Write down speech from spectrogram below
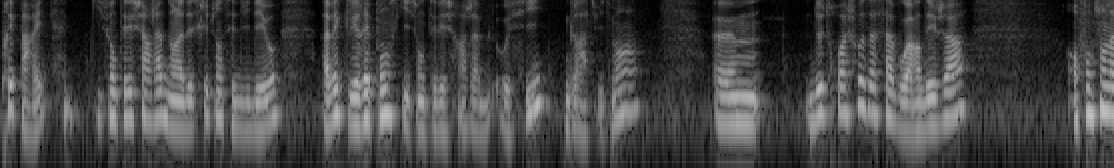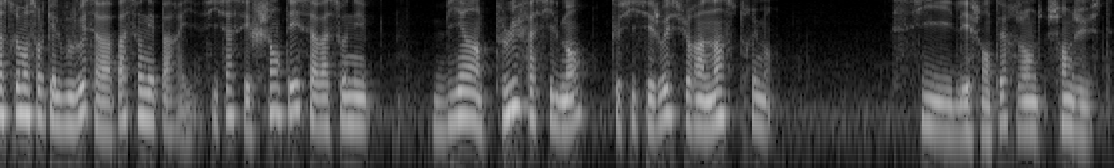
préparés, qui sont téléchargeables dans la description de cette vidéo, avec les réponses qui sont téléchargeables aussi, gratuitement. Hein. Euh, deux, trois choses à savoir. Déjà, en fonction de l'instrument sur lequel vous jouez, ça va pas sonner pareil. Si ça c'est chanté, ça va sonner bien plus facilement que si c'est joué sur un instrument. Si les chanteurs chantent juste,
